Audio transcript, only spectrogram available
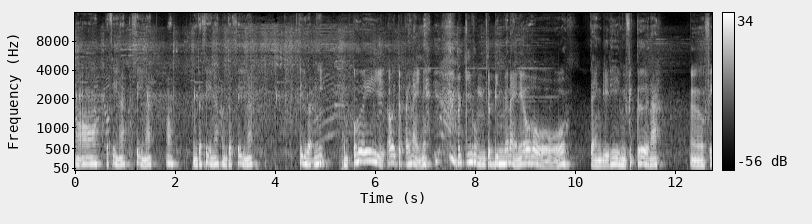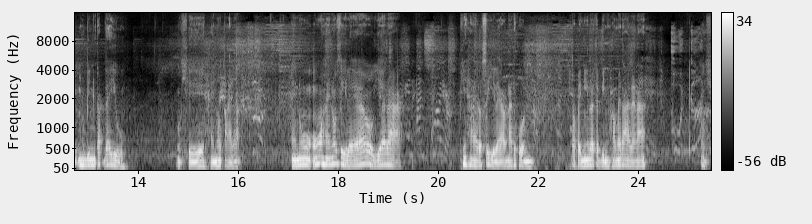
อ๋อออจะสี่นะ สี่นะอ๋อผมจะสี่นะ ผมจะสี่นะ สี่แบบนี้ ผมเอ้ย เอ้ย จะไปไหนเนี่ย เมื่อกี้ผมจะบินไปไหนเนี่ย โอ้โหแจงบีที่มีฟิกเกอร์นะ เออ ฟิกมาบินกลับได้อยู่ โอเค ไฮโนตายละ ไฮโน โอ้ ไฮโนสี่แล้วแย่ละพี่ไฮเราสี่แล้วนะทุกคน ต่อไปนี้เราจะบินเขาไม่ได้แล้วนะ โอเค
